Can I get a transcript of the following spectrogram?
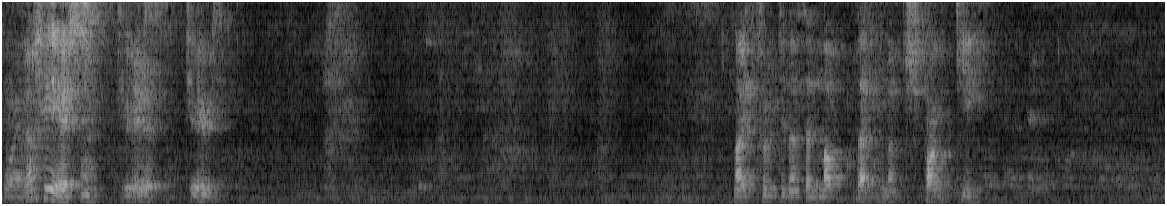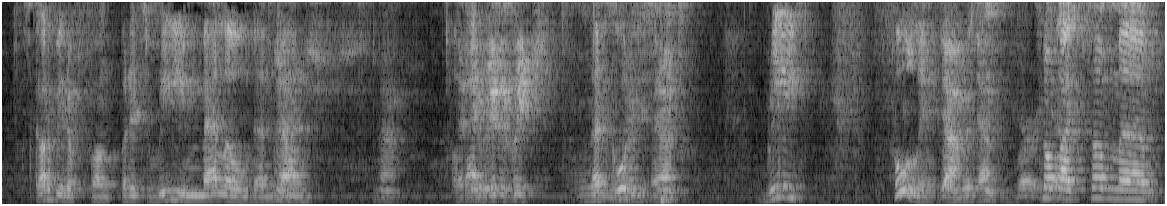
Why not? Cheers. cheers. Cheers. Nice fruitiness and not that much funky. It's got a bit of funk, but it's really mellowed and, Yeah. and Yeah. Oh, And that they're is- really rich. that's good. It's, Yeah. it's really full in flavor. Yeah, it's, yeah. It's not yeah. like some um,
